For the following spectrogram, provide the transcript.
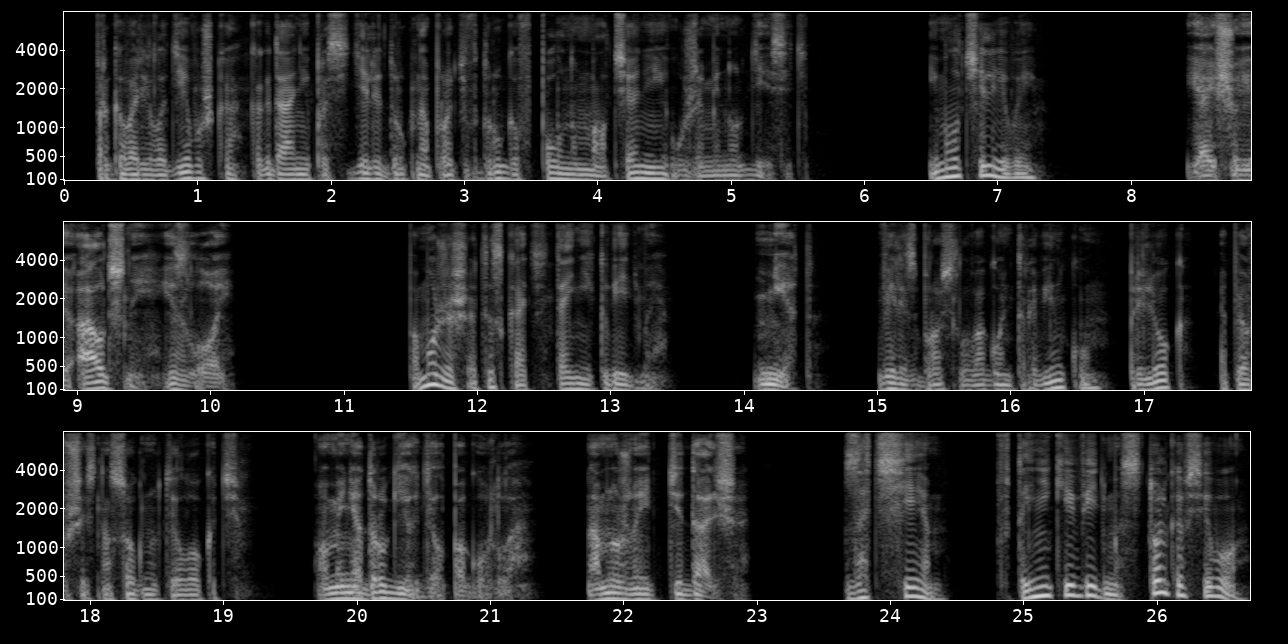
— проговорила девушка, когда они просидели друг напротив друга в полном молчании уже минут десять. «И молчаливый. Я еще и алчный, и злой. Поможешь отыскать тайник ведьмы? Нет. Велес бросил в огонь травинку, прилег, опершись на согнутый локоть. У меня других дел по горло. Нам нужно идти дальше. Зачем? В тайнике ведьмы столько всего,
